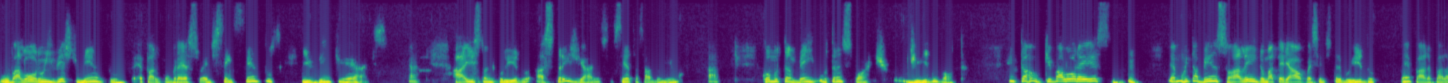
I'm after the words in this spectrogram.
o valor, o investimento é, para o Congresso é de 620 reais. Tá? Aí estão incluídos as três diárias, sexta, sábado domingo, tá? como também o transporte de ida e volta. Então, que valor é esse? É muita benção, além do material que vai ser distribuído né, para, para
